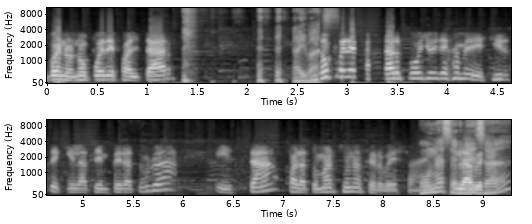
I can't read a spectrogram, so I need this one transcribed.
bueno, no puede faltar. Ahí vas. No puede faltar pollo y déjame decirte que la temperatura está para tomarse una cerveza. ¿eh? ¿Una cerveza?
